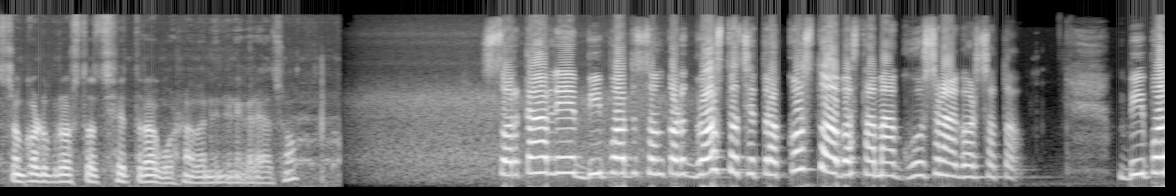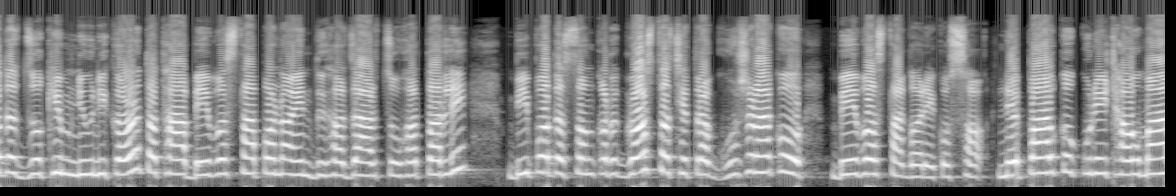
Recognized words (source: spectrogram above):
सङ्कटग्रस्त क्षेत्र घोषणा गर्ने निर्णय गरेका छौँ। सरकारले विपद सङ्कटग्रस्त क्षेत्र कस्तो अवस्थामा घोषणा गर्छ त? विपद जोखिम न्यूनीकरण तथा व्यवस्थापन ऐन दुई हजार चौहत्तरले विपद सङ्कटग्रस्त क्षेत्र घोषणाको व्यवस्था गरेको छ। नेपालको कुनै ठाउँमा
